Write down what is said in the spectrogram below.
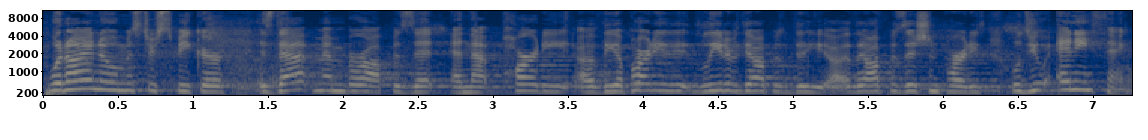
What I know, Mr. Speaker, is that member opposite and that party of the party, leader of the, the, uh, the opposition parties will do anything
